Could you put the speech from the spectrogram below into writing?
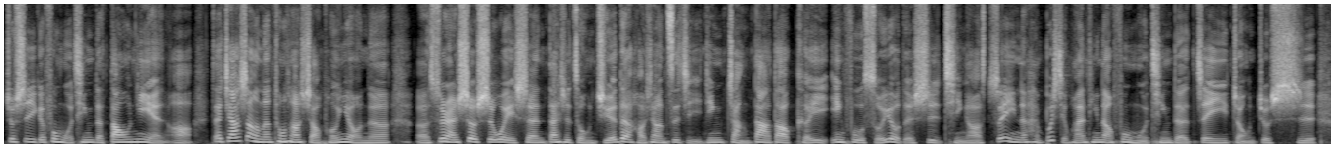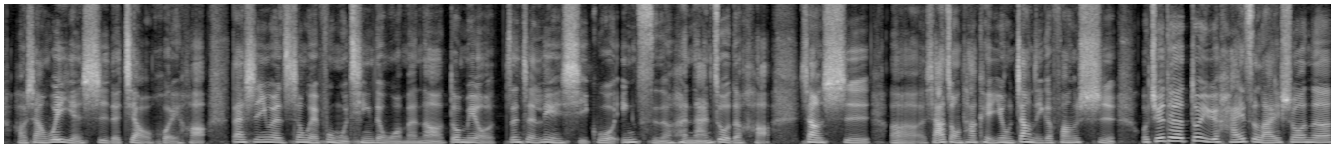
就是一个父母亲的叨念啊。再加上呢，通常小朋友呢，呃，虽然涉世未深，但是总觉得好像自己已经长大到可以应付所有的事情啊，所以呢，很不喜欢听到父母亲的这一种就是好像威严式的。教诲哈，但是因为身为父母亲的我们呢，都没有真正练习过，因此呢，很难做得好。像是呃，霞总他可以用这样的一个方式，我觉得对于孩子来说呢，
